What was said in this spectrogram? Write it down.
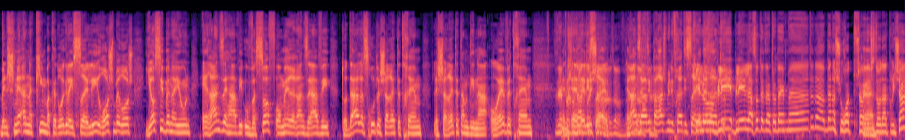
בין שני ענקים בכדורגל הישראלי, ראש בראש, יוסי בניון, ערן זהבי, ובסוף אומר ערן זהבי, תודה על הזכות לשרת אתכם, לשרת את המדינה, אוהב אתכם. זה אל פרישה. עזוב, זה ערן לא זהבי. פרש מנבחרת ישראל. כאילו, בלי, בלי לעשות את זה, אתה יודע, עם, אה, אתה יודע, בין השורות אפשר להגיד כן. שזו הודעת פרישה.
